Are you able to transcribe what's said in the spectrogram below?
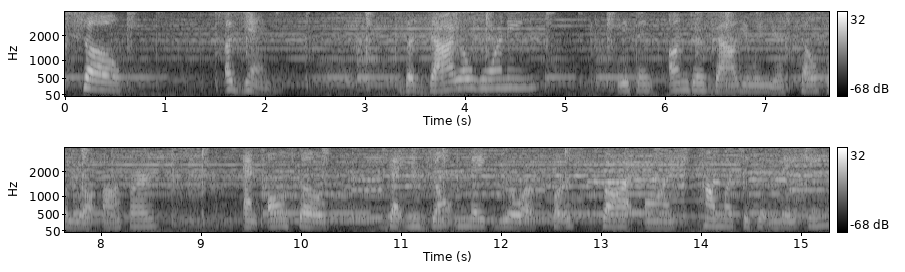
So, again, the dial warning isn't undervaluing yourself or your offers, and also that you don't make your first thought on how much is it making,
